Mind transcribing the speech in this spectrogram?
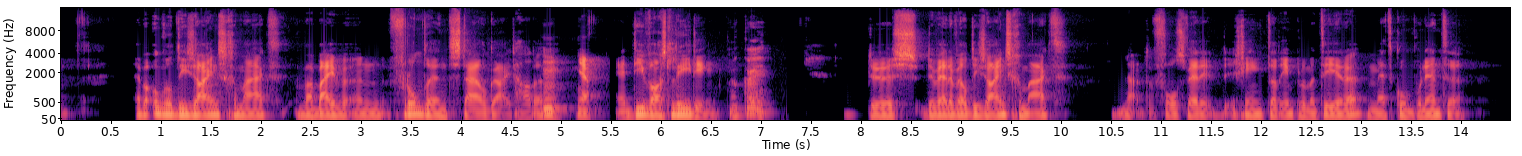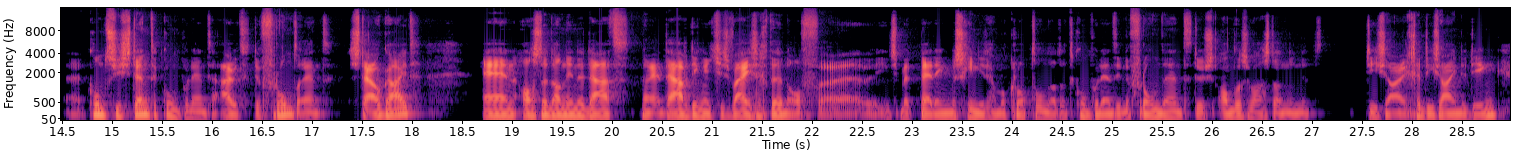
hebben ook wel designs gemaakt waarbij we een front-end style guide hadden. Hm, ja. En die was leading. Oké. Dus er werden wel designs gemaakt. Nou, vervolgens werden, ging ik dat implementeren met componenten, eh, consistente componenten uit de front-end style guide. En als er dan inderdaad nou ja, daar dingetjes wijzigden of eh, iets met padding misschien niet helemaal klopt, omdat het component in de frontend dus anders was dan in het design, gedesignde ding.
